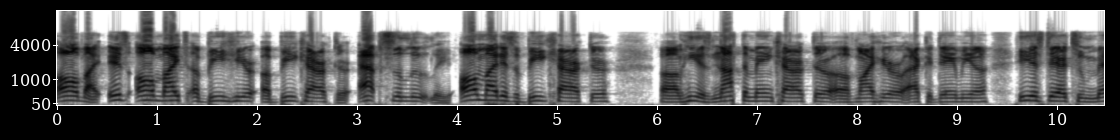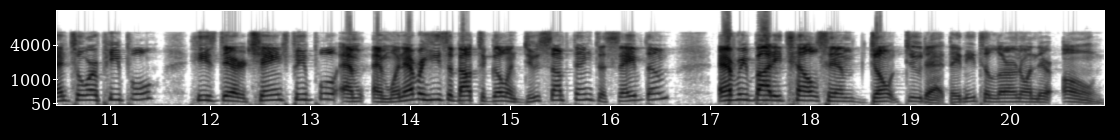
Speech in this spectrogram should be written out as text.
All Might is All Might a B here a B character? Absolutely. All Might is a B character. Um, he is not the main character of My Hero Academia. He is there to mentor people. He's there to change people, and and whenever he's about to go and do something to save them, everybody tells him don't do that. They need to learn on their own.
